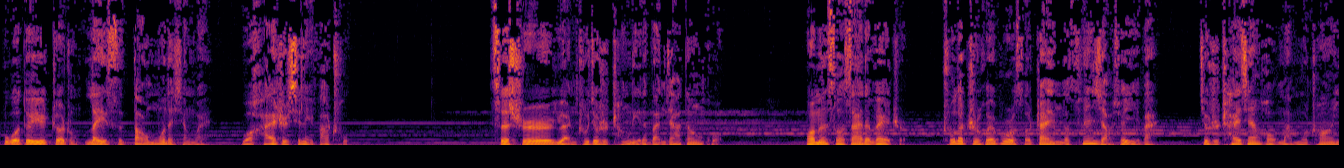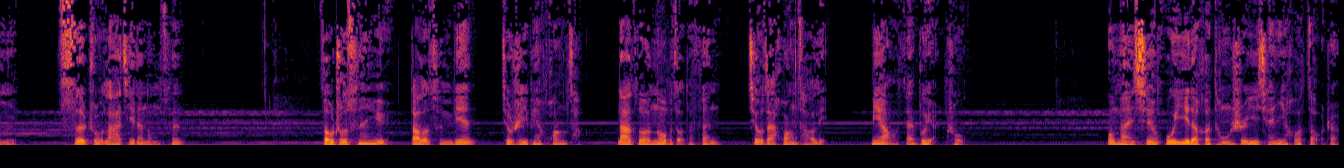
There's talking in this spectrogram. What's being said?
不过，对于这种类似盗墓的行为，我还是心里发怵。此时，远处就是城里的万家灯火。我们所在的位置，除了指挥部所占用的村小学以外，就是拆迁后满目疮痍、四处垃圾的农村。走出村域，到了村边，就是一片荒草。那座挪不走的坟就在荒草里，庙在不远处。我满心狐疑的和同事一前一后走着，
